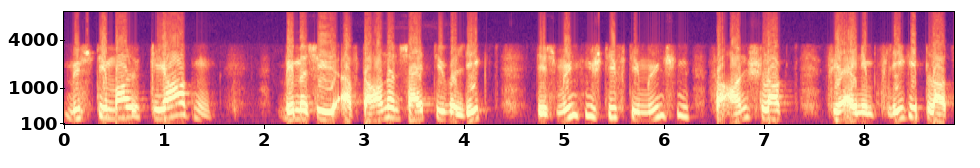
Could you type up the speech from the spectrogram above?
müsste mal klagen. Wenn man sich auf der anderen Seite überlegt, das Münchenstift in München veranschlagt für einen Pflegeplatz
